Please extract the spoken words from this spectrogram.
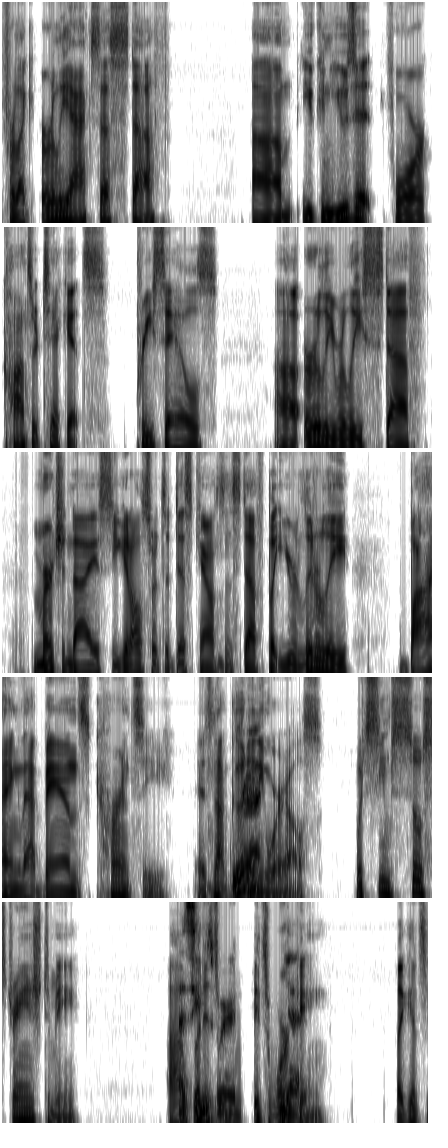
for like early access stuff. Um, you can use it for concert tickets, pre-sales, uh, early release stuff, merchandise. You get all sorts of discounts and stuff, but you're literally buying that band's currency. It's not good Right. anywhere else, which seems so strange to me. Uh, but it's weird. it's working. Like it's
